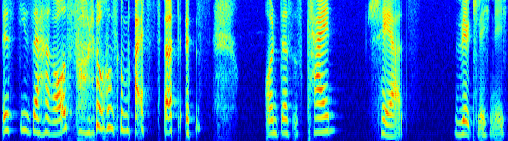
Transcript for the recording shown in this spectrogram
bis diese Herausforderung gemeistert ist. Und das ist kein Scherz. Wirklich nicht.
